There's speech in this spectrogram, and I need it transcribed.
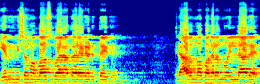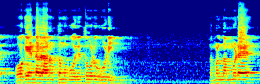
ഏത് നിമിഷം അള്ളാഹു സുബാനാത്താലയുടെ അടുത്തേക്ക് രാവെന്നോ പകലെന്നോ ഇല്ലാതെ പോകേണ്ടവരാണ് ഉത്തമ ബോധ്യത്തോടു കൂടി നമ്മൾ നമ്മുടെ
